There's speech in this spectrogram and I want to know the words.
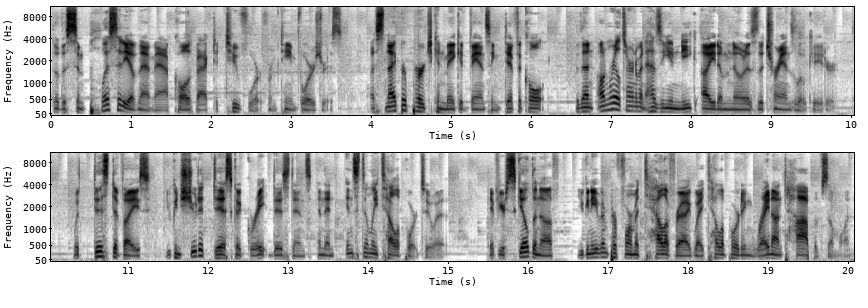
though the simplicity of that map calls back to 2 Fort from Team Fortress. A sniper perch can make advancing difficult, but then Unreal Tournament has a unique item known as the Translocator. With this device, you can shoot a disc a great distance and then instantly teleport to it. If you're skilled enough, you can even perform a telefrag by teleporting right on top of someone.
